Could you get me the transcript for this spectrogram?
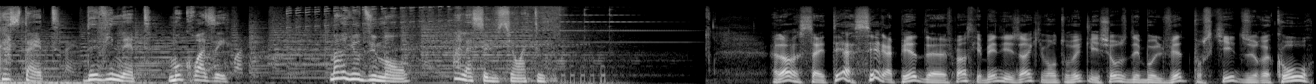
Casse-tête, devinette, mots croisés. Mario Dumont a la solution à tout. Alors, ça a été assez rapide. Euh, Je pense qu'il y a bien des gens qui vont trouver que les choses déboulent vite pour ce qui est du recours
